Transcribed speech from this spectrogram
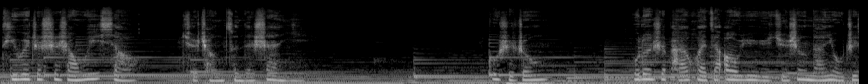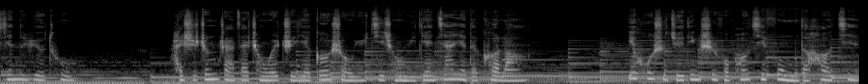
体味这世上微小却长存的善意。故事中。无论是徘徊在奥运与决胜男友之间的月兔，还是挣扎在成为职业歌手与继承雨店家业的克郎，亦或是决定是否抛弃父母的浩介，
